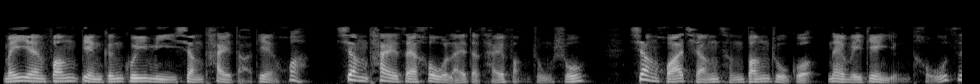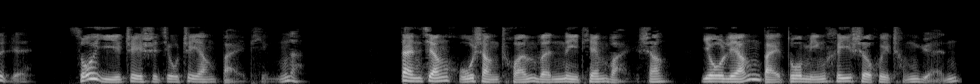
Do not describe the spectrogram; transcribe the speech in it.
梅艳芳便跟闺蜜向太打电话。向太在后来的采访中说，向华强曾帮助过那位电影投资人，所以这事就这样摆平了。但江湖上传闻那天晚上。有两百多名黑社会成员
